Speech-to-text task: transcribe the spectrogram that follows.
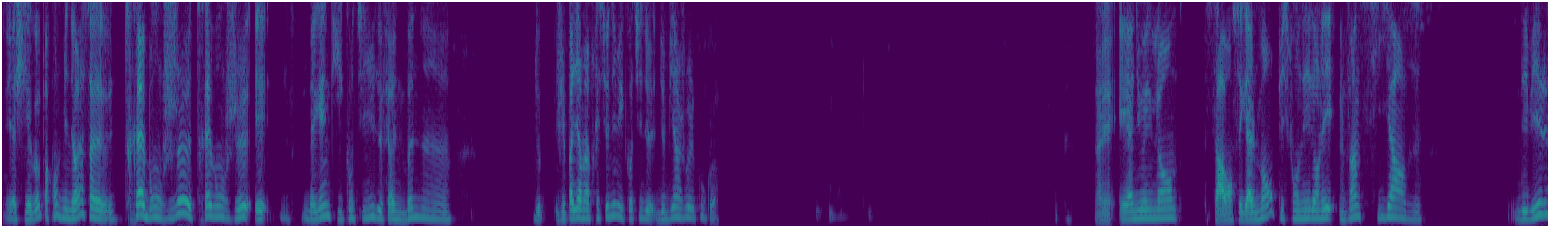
Et à Chicago, par contre, mine de rien, ça, très bon jeu, très bon jeu. Et Bagan qui continue de faire une bonne. Euh, de, je vais pas dire m'impressionner, mais il continue de, bien jouer le coup. Quoi. et à New England, ça avance également, puisqu'on est dans les 26 yards des Bills.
